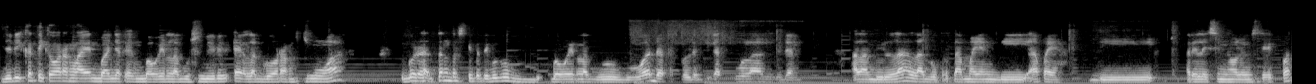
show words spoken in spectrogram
jadi ketika orang lain banyak yang bawain lagu sendiri, eh lagu orang semua, gue datang terus tiba-tiba gue bawain lagu gue dapet golden ticket pula gitu dan alhamdulillah lagu pertama yang di apa ya di releasing Howling Record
